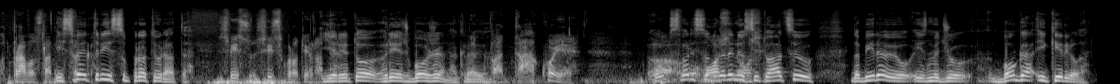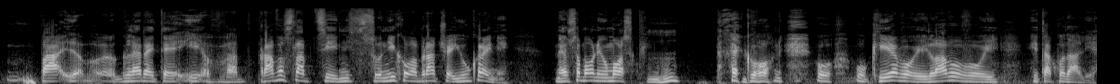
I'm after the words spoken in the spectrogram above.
od pravoslavnih I sve tri su protiv rata? Svi su, svi su protiv rata. Jer je to riječ Bože na kraju? Pa tako je. U stvari su dovedeni u situaciju da biraju između Boga i Kirila. Pa gledajte, pravoslavci su njihova braća i Ukrajini. Ne samo oni u Moskvi. Mhm. Nego oni u, u Kijevu i Lavovu i, i tako dalje.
